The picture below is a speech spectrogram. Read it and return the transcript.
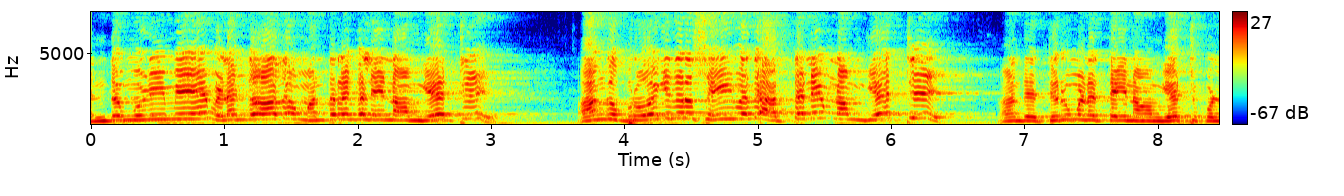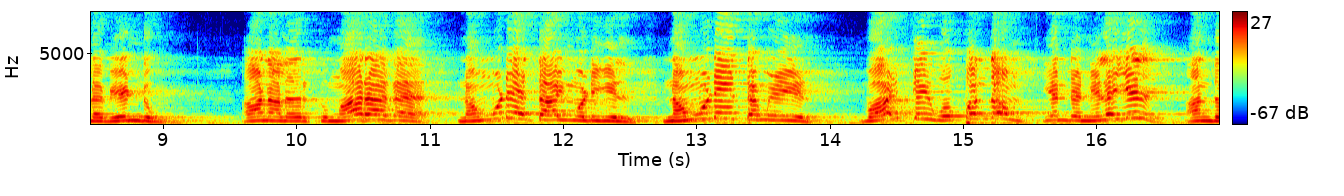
எந்த மொழியுமே விளங்காத மந்திரங்களை நாம் ஏற்று அங்கு புரோகிதர் செய்வது அத்தனையும் நாம் ஏற்று அந்த திருமணத்தை நாம் ஏற்றுக்கொள்ள வேண்டும். ஆனால் அதற்கு மாறாக நம்முடைய தாய்மொழியில் நம்முடைய தமிழில் வாழ்க்கை ஒப்பந்தம் என்ற நிலையில் அந்த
